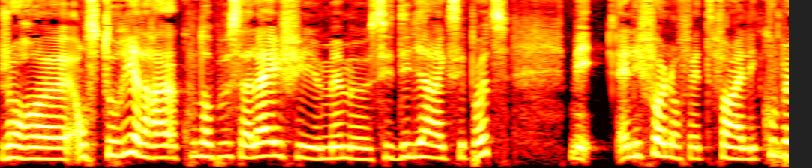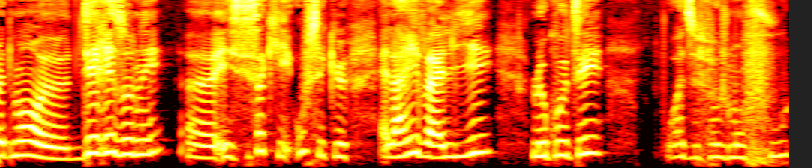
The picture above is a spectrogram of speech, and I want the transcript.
Genre euh, en story elle raconte un peu sa life et même euh, ses délires avec ses potes. Mais elle est folle en fait. Enfin elle est complètement déraisonnée et c'est ça qui est ouf c'est que elle arrive à lier le côté what the fuck je m'en fous.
